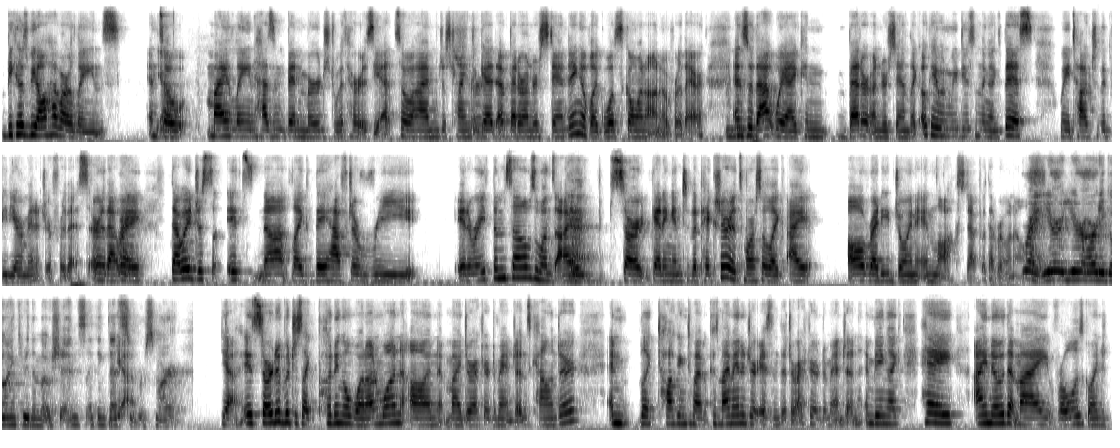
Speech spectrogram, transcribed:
because we all have our lanes and yeah. so my lane hasn't been merged with hers yet so i'm just trying sure. to get a better understanding of like what's going on over there mm-hmm. and so that way i can better understand like okay when we do something like this we talk to the bdr manager for this or that right. way that way just it's not like they have to reiterate themselves once yeah. i start getting into the picture it's more so like i already join in lockstep with everyone else right you're you're already going through the motions i think that's yeah. super smart yeah, it started with just like putting a one-on-one on my director of demand gen's calendar and like talking to my because my manager isn't the director of demand gen and being like, "Hey, I know that my role is going to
